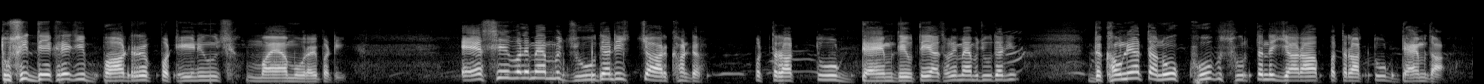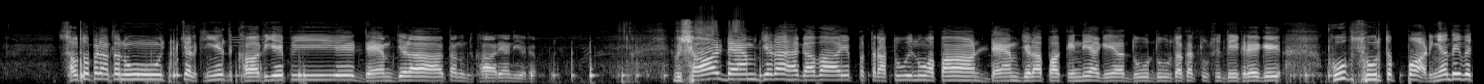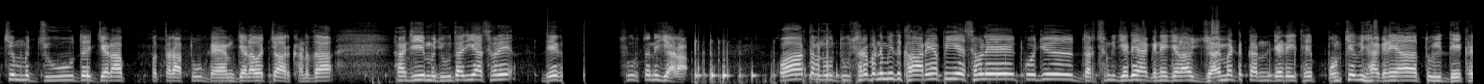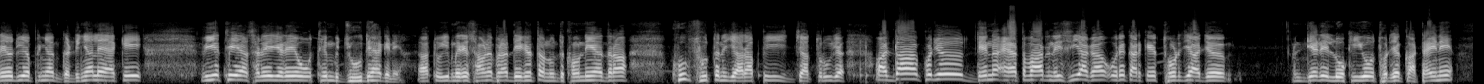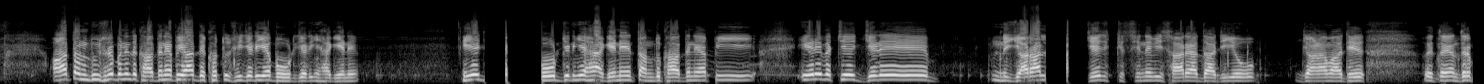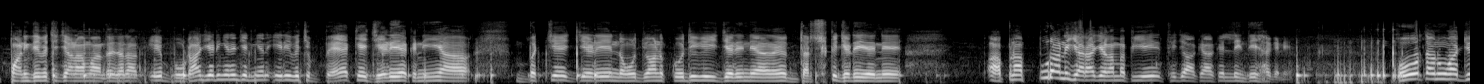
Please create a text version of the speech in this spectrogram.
ਤੁਸੀਂ ਦੇਖ ਰਹੇ ਜੀ ਬਾਰਡਰ ਪੱਟੀ ਨਿਊਜ਼ ਮਾਇਆ ਮੋਰਾ ਦੀ ਪੱਟੀ ਐਸੇ ਵੇਲੇ ਮੈਂ ਮੌਜੂਦ ਹਾਂ ਜੀ ਝਾਰਖੰਡ, ਪਤਰਾਤੂ ਡੈਮ ਦੇ ਉੱਤੇ। ਇਸ ਵੇਲੇ ਮੈਂ ਮੌਜੂਦ ਹਾਂ ਜੀ। ਦਿਖਾਉਂਦੇ ਹਾਂ ਤੁਹਾਨੂੰ ਖੂਬਸੂਰਤ ਨਜ਼ਾਰਾ ਪਤਰਾਤੂ ਡੈਮ ਦਾ। ਸਭ ਤੋਂ ਪਹਿਲਾਂ ਤੁਹਾਨੂੰ ਝਲਕੀਆਂ ਦਿਖਾ ਦਈਏ ਵੀ ਇਹ ਡੈਮ ਜਿਹੜਾ ਤੁਹਾਨੂੰ ਦਿਖਾ ਰਿਹਾ ਜੀ। ਯਾਰ ਵਿਸ਼ਾਲ ਡੈਮ ਜਿਹੜਾ ਹੈਗਾ ਵਾ, ਇਹ ਪਤਰਾਤੂ ਇਹਨੂੰ ਆਪਾਂ ਡੈਮ ਜਿਹੜਾ ਆਪਾਂ ਕਹਿੰਦੇ ਹੈਗੇ ਆ, ਦੂਰ ਦੂਰ ਤੱਕ ਤੁਸੀਂ ਦੇਖ ਰਹੇ ਹੈਗੇ। ਖੂਬਸੂਰਤ ਪਹਾੜੀਆਂ ਦੇ ਵਿੱਚ ਮੌਜੂਦ ਜਿਹੜਾ ਪਤਰਾਤੂ ਡੈਮ ਜਿਹੜਾ ਵਾ ਝਾਰਖੰਡ ਦਾ। ਹਾਂਜੀ, ਮੌਜੂਦ ਆ ਜੀ ਇਸ ਵੇਲੇ। ਦੇਖ, ਖੂਬਸੂਰਤ ਨਜ਼ਾਰਾ। ਆ ਤੁਹਾਨੂੰ ਦੂਸਰੇ ਬੰਨੇ ਵੀ ਦਿਖਾ ਰਹੇ ਆ ਵੀ ਇਸ ਵੇਲੇ ਕੁਝ ਦਰਸ਼ਕ ਜਿਹੜੇ ਹੈਗੇ ਨੇ, ਜਿਹੜਾ ਇੰਜੋਇਮੈਂਟ ਕਰਨ ਜਿਹੜੇ ਇੱਥੇ ਪਹੁੰਚੇ ਵੀ ਹੈਗੇ ਨੇ ਆ ਤੁਸੀਂ ਦੇਖ ਰਹੇ ਹੋ ਜੀ ਆਪਣੀਆਂ ਗੱਡੀਆਂ ਲੈ ਕੇ ਵੀ ਇੱਥੇ ਅਸਲੇ ਜਿਹੜੇ ਉਹ ਉੱਥੇ ਮੌਜੂਦ ਹੈਗੇ ਨੇ। ਆ ਤੁਸੀਂ ਮੇਰੇ ਸਾਹਮਣੇ ਪਹਿਲਾਂ ਦੇਖ ਤੁਹਾਨੂੰ ਦਿਖਾਉਂਦੇ ਆ ਇਧਰ ਖੂਬਸੂਰਤ ਨਜ਼ਾਰਾ ਵੀ ਯਾਤਰੂ ਜ- ਅੱਜ ਦਾ ਕੁਝ ਦਿਨ ਐਤਵਾਰ ਨਹੀਂ ਸੀ ਹੈਗਾ, ਉਹਦੇ ਕਰਕੇ ਥੋੜ੍ਹਾ ਜਿਹਾ ਅੱਜ ਜਿਹੜੇ ਲੋਕੀ ਉਹ ਥੋੜ੍ਹੇ ਜਿਹਾ ਘੱਟ ਆਏ ਨੇ। ਆ ਤੁਹਾਨੂੰ ਦੂਸਰੇ ਬੰਨੇ ਦਿਖਾ ਦਿੰਦੇ ਆ ਵੀ ਆਹ ਦੇਖੋ ਤੁਸੀਂ ਜਿਹੜੀ ਆ ਬੋਰਡ ਜਿਹੜੀਆਂ ਹੈਗੀਆਂ ਨੇ ਬੋਰਡ ਜਿਹੜੀਆਂ ਹੈਗੇ ਨੇ, ਤੁਹਾਨੂੰ ਦਿਖਾ ਦਿੰਦੇ ਆ ਵੀ ਇਹਦੇ ਵਿੱਚ ਜਿਹੜੇ ਨਜ਼ਾਰਾ ਜੇ ਕਿਸੇ ਨੇ ਵੀ ਸਾਰਿਆਂ ਦਾ ਜੀ, ਉਹ ਜਾਣਾ ਵਾ ਤੇ ਤੇ ਅੰਦਰ ਪਾਣੀ ਦੇ ਵਿੱਚ ਜਾਣਾ ਵਾ ਆਉਂਦਾ ਸਾਰਾ, ਇਹ ਬੋਟਾਂ ਜਿਹੜੀਆਂ ਨੇ, ਜਿਹੜੀਆਂ ਇਹਦੇ ਵਿੱਚ ਬਹਿ ਕੇ ਜਿਹੜੇ ਆ ਕਿ ਨਹੀਂ ਆ, ਬੱਚੇ ਜਿਹੜੇ, ਨੌਜਵਾਨ ਕੁਝ ਵੀ ਜਿਹੜੇ ਨੇ, ਦਰਸ਼ਕ ਜਿਹੜੇ ਨੇ, ਆਪਣਾ ਪੂਰਾ ਨਜ਼ਾਰਾ ਜਿਹੜਾ ਮੈਂ ਵੀ ਇਹ ਇੱਥੇ ਜਾ ਕੇ ਆ ਕੇ ਲੈਂਦੇ ਹੈਗੇ ਨੇ। ਹੋਰ ਤੁਹਾਨੂੰ ਅੱਜ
